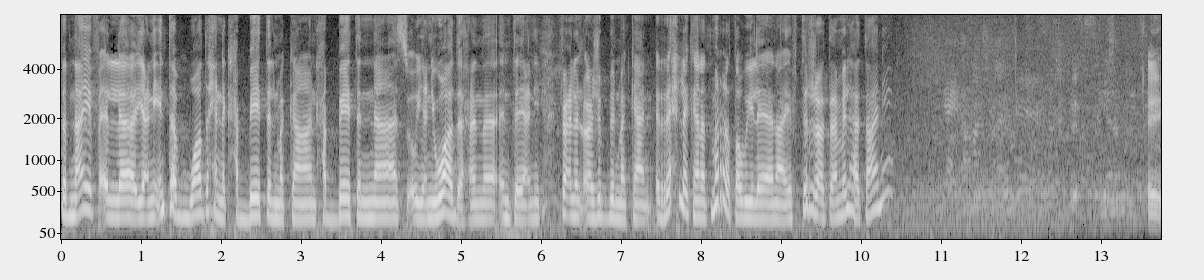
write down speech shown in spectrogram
طب نايف يعني أنت واضح إنك حبيت المكان حبيت الناس ويعني واضح إن أنت يعني فعلا أعجبت بالمكان. الرحلة كانت مرة طويلة يا نايف ترجع تعملها تاني؟ إيه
